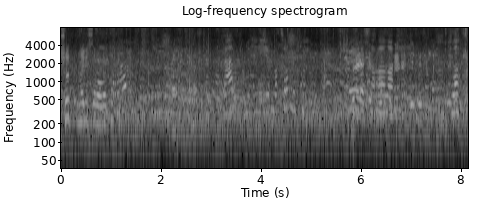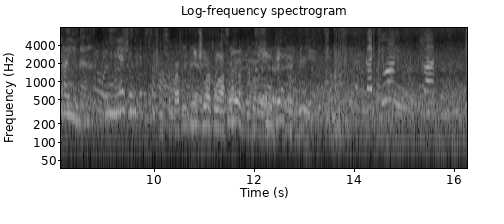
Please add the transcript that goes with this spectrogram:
Что ты нарисовала? Там и подсолнухи. Еще я рисовала флаг Украины. Я еще не дорисовала. Ничего, классно. Супер. Котенка и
